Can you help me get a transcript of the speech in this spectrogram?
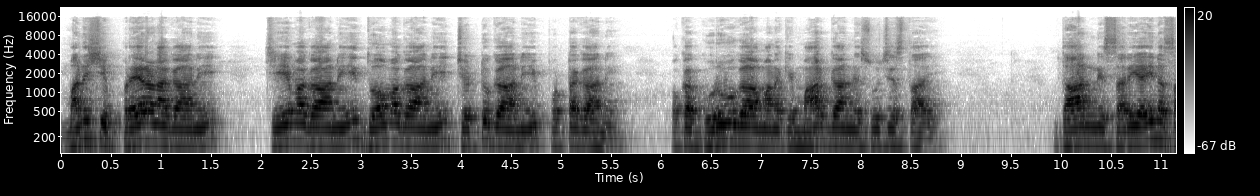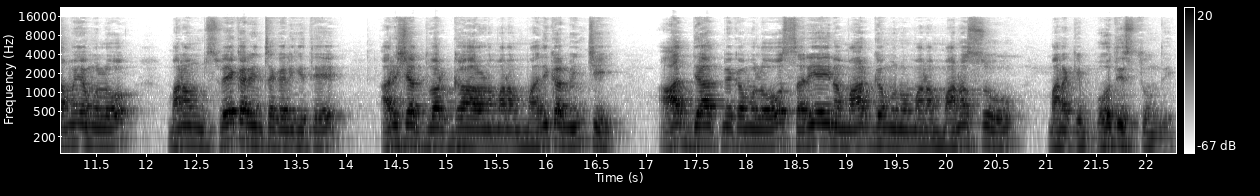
మనిషి ప్రేరణ కానీ చీమ కానీ దోమ కానీ చెట్టు కానీ పుట్ట కానీ ఒక గురువుగా మనకి మార్గాన్ని సూచిస్తాయి. దాన్ని సరి అయిన సమయములో మనం స్వీకరించగలిగితే అరిషద్వర్గాలను మనం అధిగమించి ఆధ్యాత్మికములో సరి అయిన మార్గమును మన మనస్సు మనకి బోధిస్తుంది.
